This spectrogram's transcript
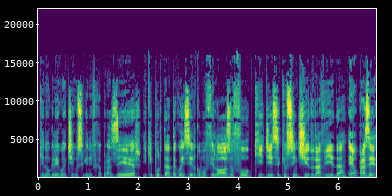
que no grego antigo significa prazer, e que, portanto, é conhecido como filósofo que disse que o sentido da vida é o prazer.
